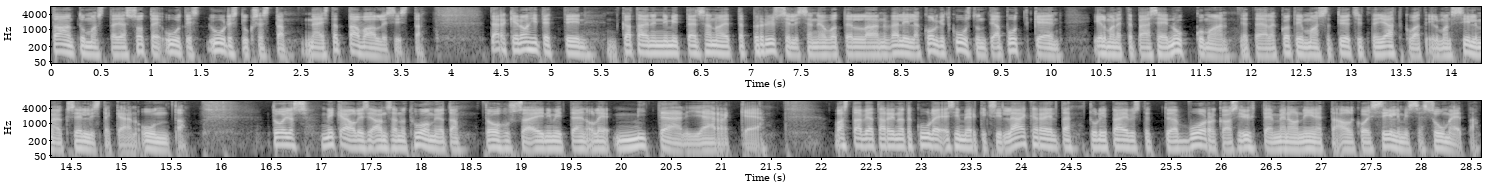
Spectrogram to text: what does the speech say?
taantumasta ja sote-uudistuksesta, näistä tavallisista. Tärkein ohitettiin. Katainen nimittäin sanoi, että Brysselissä neuvotellaan välillä 36 tuntia putkeen ilman, että pääsee nukkumaan. Ja täällä kotimaassa työt sitten jatkuvat ilman silmäyksellistäkään unta. Tuo jos mikä olisi ansainnut huomiota, touhussa ei nimittäin ole mitään järkeä. Vastaavia tarinoita kuulee esimerkiksi lääkäreiltä, tuli päivystettyä vuorokausi yhteenmenoon niin, että alkoi silmissä sumeta.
